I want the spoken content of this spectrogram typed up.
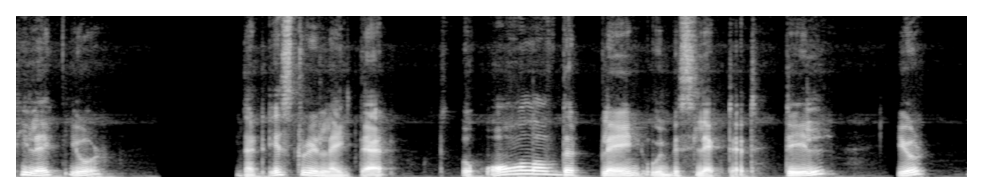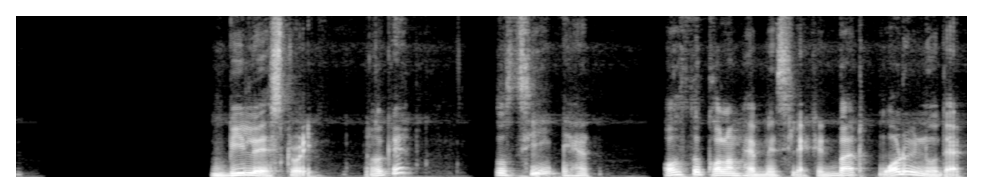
select your that history like that so all of that plane will be selected till your below story okay so see here also column have been selected but what do we know that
